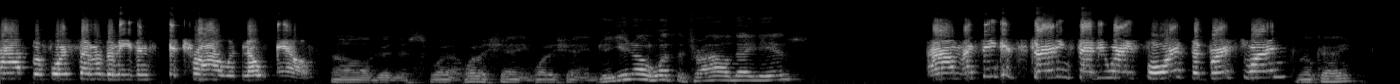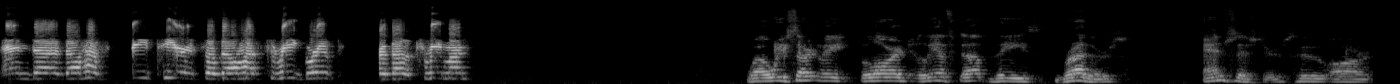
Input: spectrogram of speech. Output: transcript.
a half before some of them even get trial with no bail. Oh goodness, what a what a shame, what a shame. Do you know what the trial date is? Um, I think it's starting February 4th, the first one, Okay. and uh, they'll have three tiers, so they'll have three groups for about three months. Well, we certainly, Lord, lift up these brothers and sisters who are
